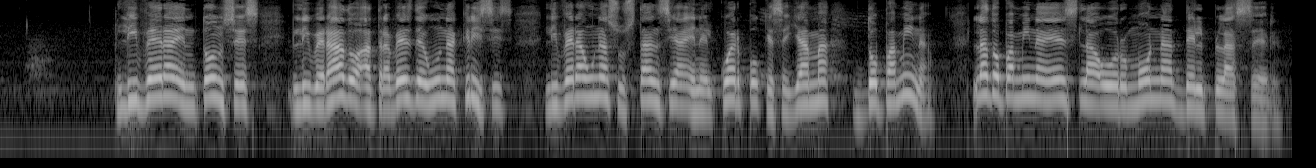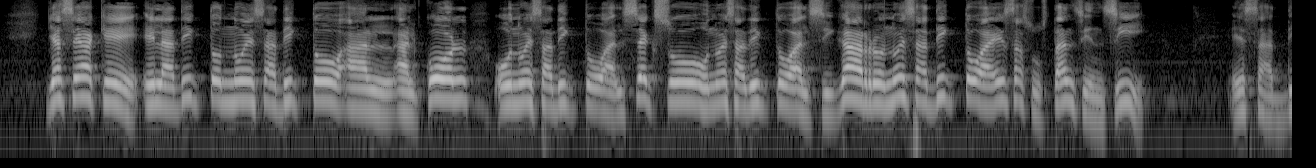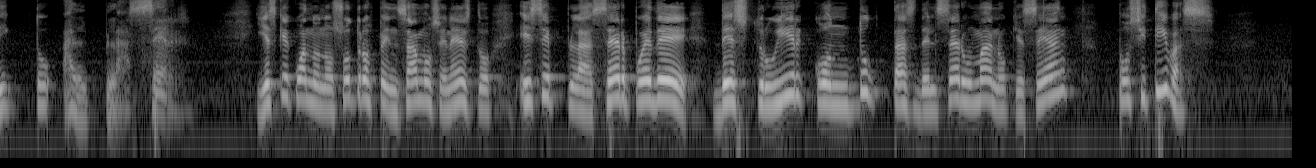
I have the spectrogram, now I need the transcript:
libera entonces, liberado a través de una crisis, libera una sustancia en el cuerpo que se llama dopamina. La dopamina es la hormona del placer. Ya sea que el adicto no es adicto al alcohol o no es adicto al sexo o no es adicto al cigarro, no es adicto a esa sustancia en sí, es adicto al placer. Y es que cuando nosotros pensamos en esto, ese placer puede destruir conductas del ser humano que sean positivas.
